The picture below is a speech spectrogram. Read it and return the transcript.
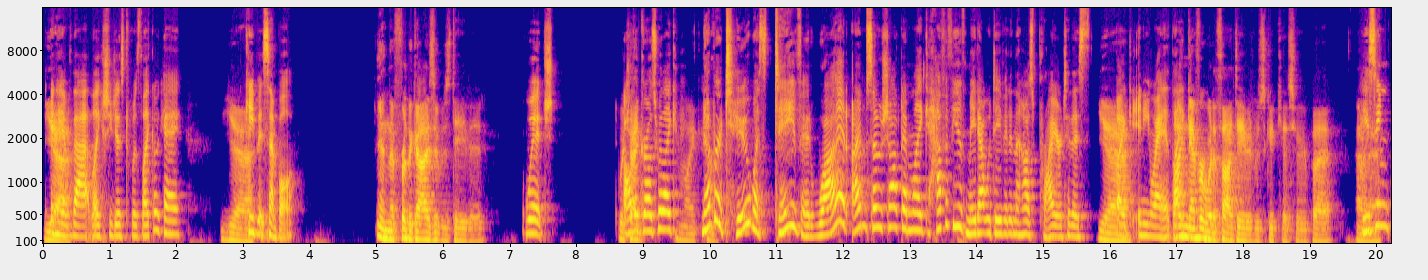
yeah, any of that. Like, she just was like, okay, yeah. keep it simple. and the for the guys, it was David. Which, Which all I, the girls were like, like, number two was David. What? I'm so shocked. I'm like, half of you have made out with David in the house prior to this. yeah. Like, anyway, I never would have thought David was a good kisser, but he know. seemed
